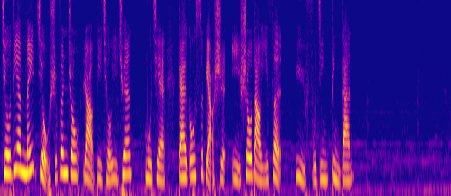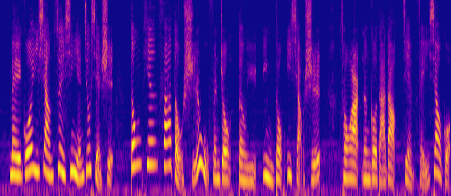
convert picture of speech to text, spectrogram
酒店每九十分钟绕地球一圈。目前，该公司表示已收到一份预付金订单。美国一项最新研究显示。冬天发抖十五分钟等于运动一小时，从而能够达到减肥效果。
